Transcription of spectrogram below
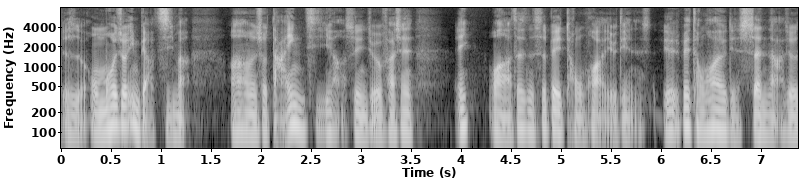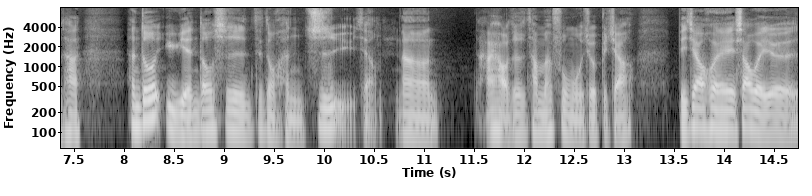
就是我们会说印表机嘛，然后他们说打印机啊，所以你就会发现，哎，哇，真的是被同化有点，也被同化有点深啊。就是他很多语言都是这种很支语这样。那还好，就是他们父母就比较。比较会稍微的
